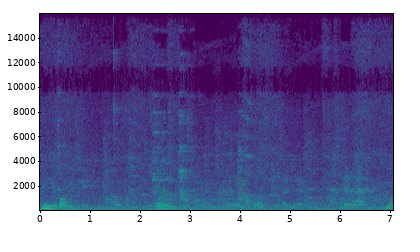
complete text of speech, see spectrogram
분위기가 좋아요. 뭐.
